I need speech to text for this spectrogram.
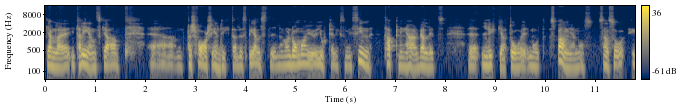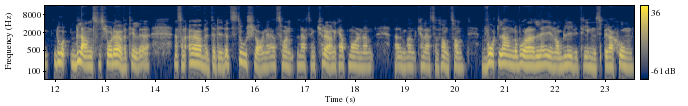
gamla italienska eh, försvarsinriktade spelstilen. Och de har ju gjort det liksom i sin tappning här väldigt eh, lyckat då mot Spanien. Och sen så då, ibland så slår det över till eh, nästan överdrivet storslagna. Jag såg en, läste en krönika på morgonen där man kan läsa sånt som Vårt land och våra lejon har blivit till inspiration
